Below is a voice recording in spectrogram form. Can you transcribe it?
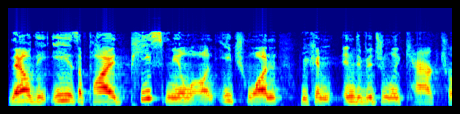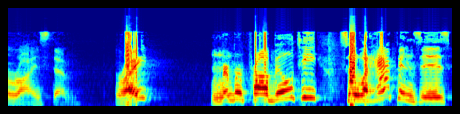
Now the e is applied piecemeal on each one. We can individually characterize them, right? Remember probability? So what happens is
